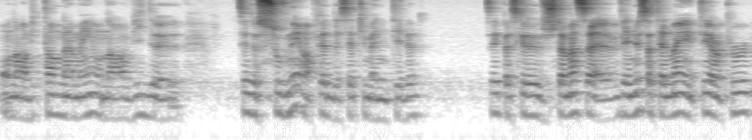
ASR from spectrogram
on a envie de tendre la main, on a envie de, de se souvenir en fait de cette humanité-là. Parce que justement, ça, Vénus a tellement été un peu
